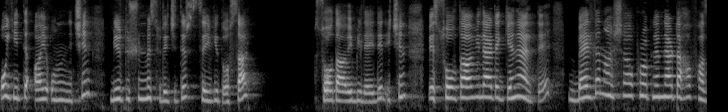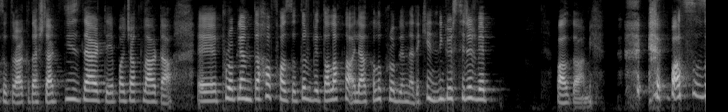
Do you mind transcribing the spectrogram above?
o 7 ay onun için bir düşünme sürecidir sevgili dostlar. Sovdavi bireyler için ve sovdavilerde genelde belden aşağı problemler daha fazladır arkadaşlar. Dizlerde, bacaklarda e, problem daha fazladır ve dalakla alakalı problemlerde kendini gösterir ve balgami. Bahtsız,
